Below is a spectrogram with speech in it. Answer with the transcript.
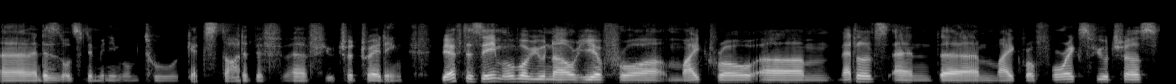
Uh, and this is also the minimum to get started with uh, future trading. We have the same overview now here for micro um, metals and uh, micro forex futures,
